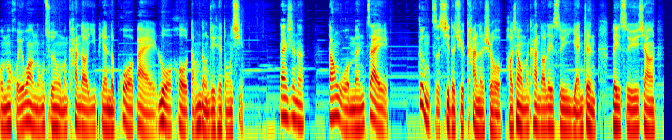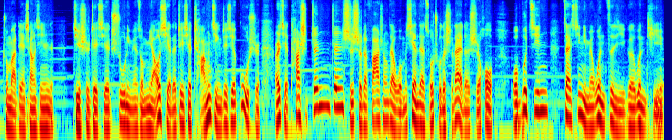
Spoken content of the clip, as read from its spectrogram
我们回望农村，我们看到一片的破败、落后等等这些东西，但是呢，当我们在更仔细的去看的时候，好像我们看到类似于严震，类似于像《驻马店伤心日记事》这些书里面所描写的这些场景、这些故事，而且它是真真实实的发生在我们现在所处的时代的时候，我不禁在心里面问自己一个问题：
